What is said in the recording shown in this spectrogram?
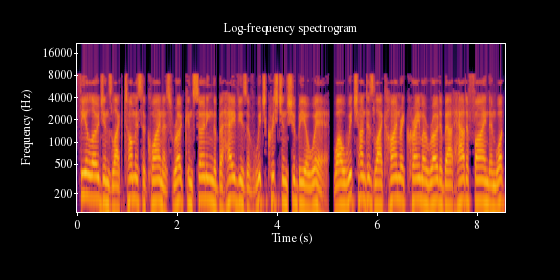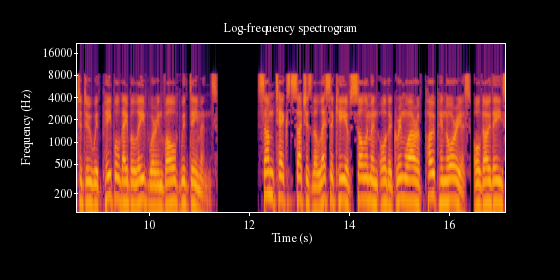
Theologians like Thomas Aquinas wrote concerning the behaviors of which Christians should be aware, while witch hunters like Heinrich Kramer wrote about how to find and what to do with people they believed were involved with demons. Some texts such as the Lesser Key of Solomon or the Grimoire of Pope Honorius although these,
